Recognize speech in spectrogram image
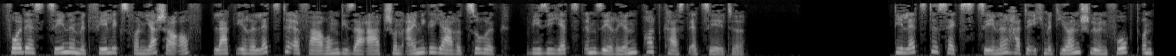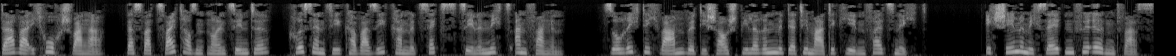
Vor der Szene mit Felix von Jaschaow lag ihre letzte Erfahrung dieser Art schon einige Jahre zurück, wie sie jetzt im Serien-Podcast erzählte. Die letzte Sexszene hatte ich mit Jörn Schlönvogt und da war ich hochschwanger. Das war 2019. Crescenzi Kawasi kann mit Sexszenen nichts anfangen. So richtig warm wird die Schauspielerin mit der Thematik jedenfalls nicht. Ich schäme mich selten für irgendwas.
